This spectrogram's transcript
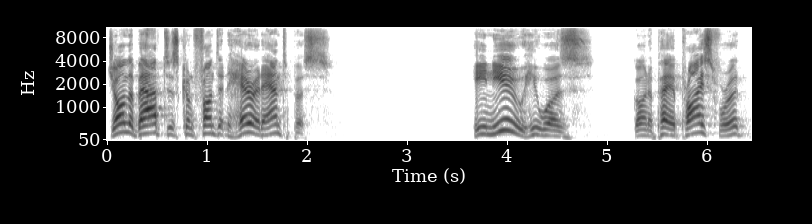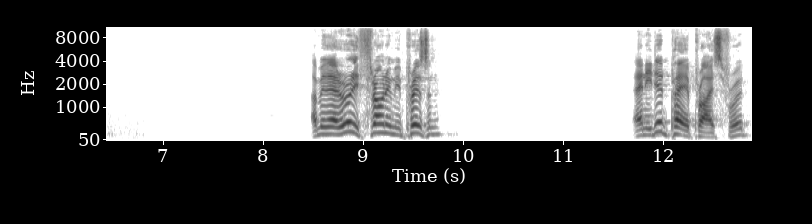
John the Baptist confronted Herod Antipas. He knew he was going to pay a price for it. I mean, they'd already thrown him in prison, and he did pay a price for it.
